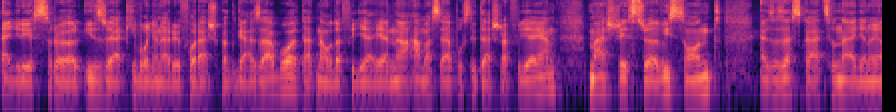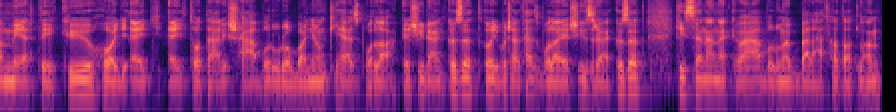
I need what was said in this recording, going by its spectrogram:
egyrésztről Izrael kivonjon erőforrásokat Gázából, tehát ne odafigyeljen, ne a Hamas elpusztításra figyeljen, másrésztről viszont ez az eszkaláció ne legyen olyan mértékű, hogy egy, egy totális háború robbanjon ki Hezbollah és Irán között, vagy bocsánat, Hezbollah és Izrael között, hiszen ennek a háborúnak beláthatatlan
